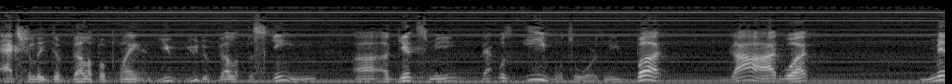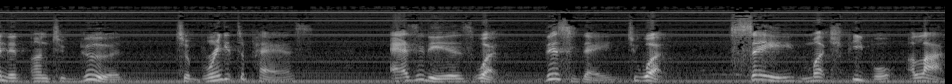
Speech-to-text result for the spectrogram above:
actually develop a plan. You you developed a scheme uh, against me that was evil towards me, but God what meant it unto good to bring it to pass as it is what this day to what save much people a lot.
